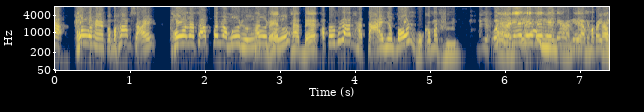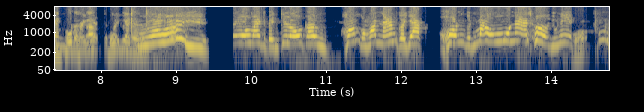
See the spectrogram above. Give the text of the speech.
ละโทรหากับห้ามสายโทรศัพท์เปิ้นว่ามือถือชามืร์จอแบตถือชาร์จแบตเอาไปพิจารณาตายยังบนโหก็มาถือ เดี๋ยวเดี๋ยวเดี๋ยวเดี๋ยวเดี๋ยวหาเดี๋เนี่ยวยมาทำโทรศัพท์จะไปยัดบุ๊กจะไปยัดเลยเฮ้ยเตียวมาจะเป็นกิโลเกินห้องกับห้องน้ำก็ยากคนก็เมาหน้าเชื่ออยู่นี่ไป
